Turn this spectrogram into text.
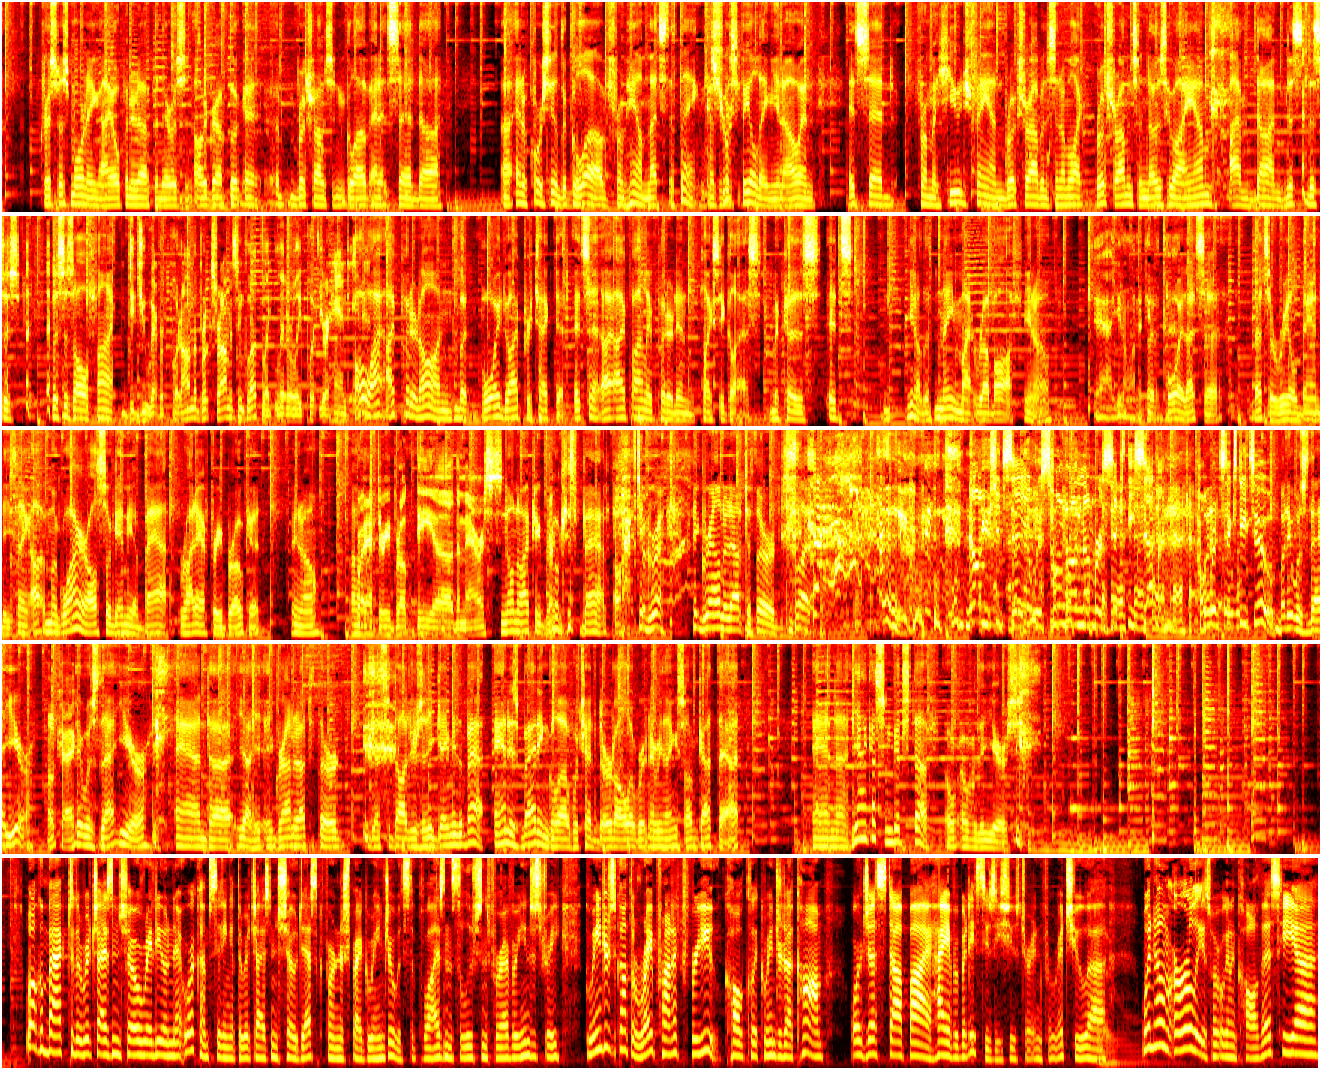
Christmas morning, I opened it up and there was an autograph book, uh, a Brooks Robinson glove, and it said, uh, uh, and of course, you know, the glove from him, that's the thing because Sure. of his fielding, you know, and it said from a huge fan, Brooks Robinson. I'm like, Brooks Robinson knows who I am. I'm done. This this is this is all fine. Did you ever put on the Brooks Robinson glove? Like literally put your hand in Oh, it? I, I put it on, but boy, do I protect it. It's a, I, I finally put it in plexiglass because it's, you know, the name might rub off, you know. yeah, you don't want to deal But that. boy, that's a that's a real dandy thing. Uh, McGwire also gave me a bat right after he broke it. You know, uh, right after he broke the uh, the Maris. no, no, after he broke his bat, Oh, after- he, gra- he grounded out to third. But No, you should say it was home run number 67. Home run 62. but it was that year. Okay. It was that year, and uh, yeah, he, he grounded out to third against the Dodgers, and he gave me the bat and his batting glove, which had dirt all over it and everything. So I've got that, and uh, yeah, I got some good stuff o- over the years. Welcome back to the Rich Eisen Show Radio Network. I'm sitting at the Rich Eisen Show desk, furnished by Grainger with supplies and solutions for every industry. Grainger's got the right product for you. Call clickgranger.com or just stop by. Hi, everybody. Suzy Shuster in for Rich, who uh, went home early, is what we're going to call this. He uh,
